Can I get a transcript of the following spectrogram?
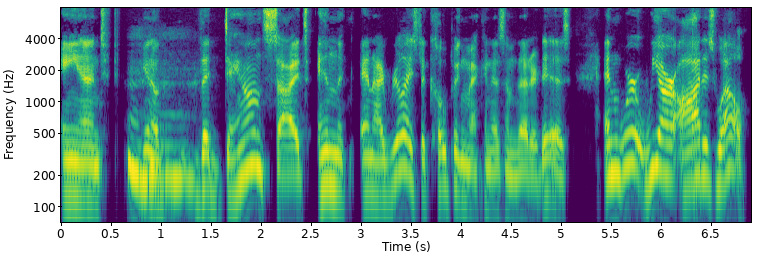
And mm-hmm. you know mm-hmm. the downsides and the and I realized the coping mechanism that it is, and we're we are odd as well.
